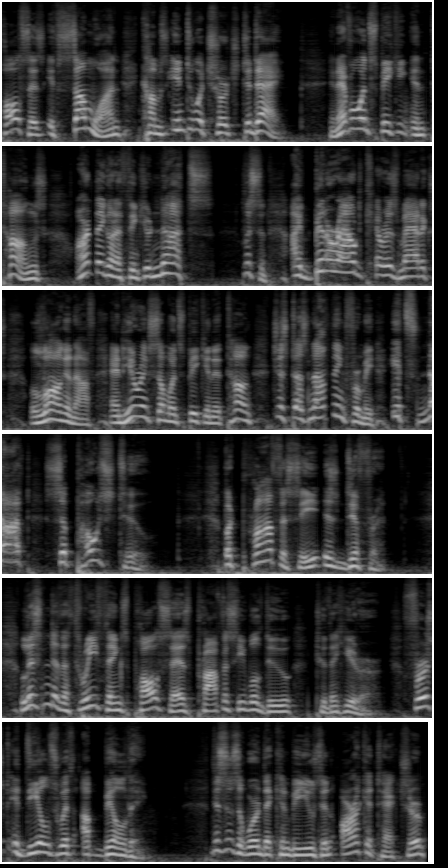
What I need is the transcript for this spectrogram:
Paul says if someone comes into a church today and everyone's speaking in tongues, aren't they going to think you're nuts? Listen, I've been around charismatics long enough, and hearing someone speak in a tongue just does nothing for me. It's not supposed to. But prophecy is different. Listen to the three things Paul says prophecy will do to the hearer. First, it deals with upbuilding. This is a word that can be used in architecture,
